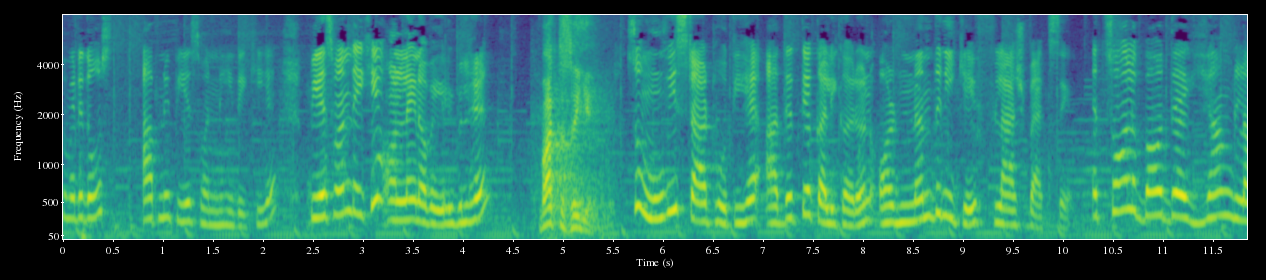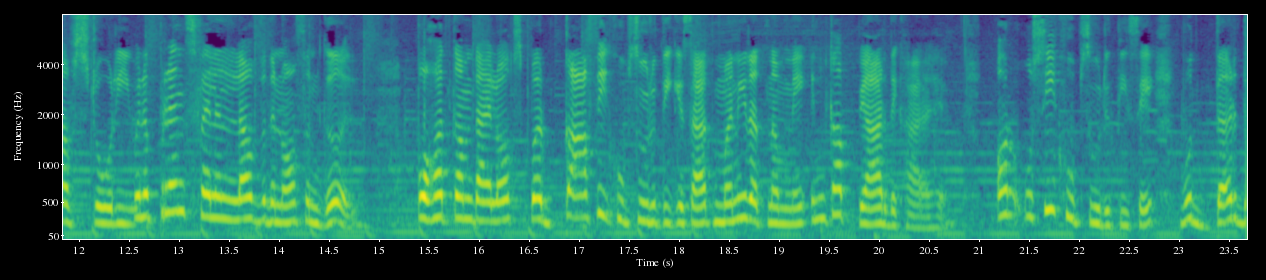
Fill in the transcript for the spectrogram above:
तो मेरे दोस्त आपने पी एस वन नहीं देखी है। पी एस वन देखिए ऑनलाइन अवेलेबल है। बात तो सही है। सो मूवी स्टार्ट होती है आदित्य कलिकरण और नंदिनी के फ्लैशबैक से। It's all about the young love story when a prince fell in love with an orphan girl बहुत कम डायलॉग्स पर काफ़ी खूबसूरती के साथ मनी रत्नम ने इनका प्यार दिखाया है। और उसी खूबसूरती से वो दर्द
